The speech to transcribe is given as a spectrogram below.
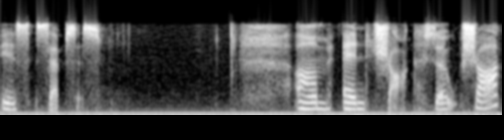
is sepsis um, and shock. So shock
